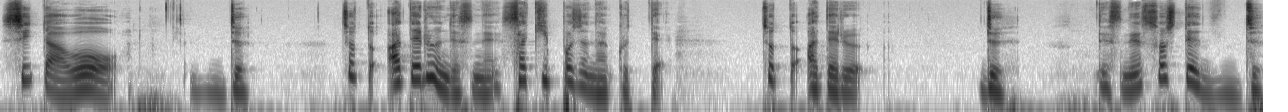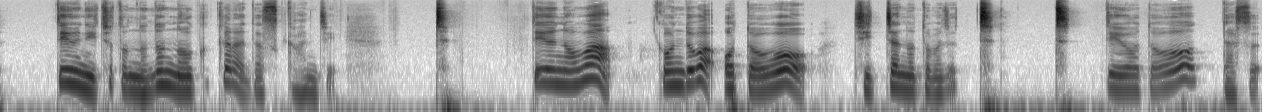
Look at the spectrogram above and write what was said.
舌を、d ちょっと当てるんですね。先っぽじゃなくって、ちょっと当てる。do ですね。そして d っていう風にちょっと喉の奥から出す感じ。t っていうのは、今度は音をちっちゃな音まで t っていう音を出す。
